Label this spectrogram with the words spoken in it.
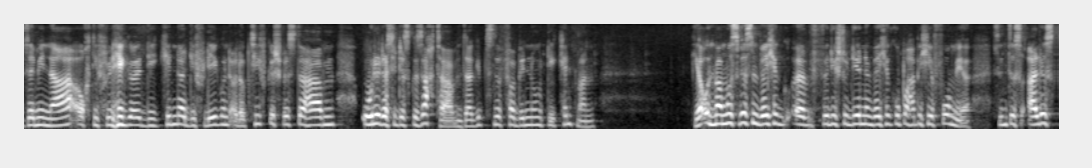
Seminar auch die Pflege, die Kinder, die Pflege- und Adoptivgeschwister haben, ohne dass sie das gesagt haben. Da gibt es eine Verbindung, die kennt man. Ja, und man muss wissen, welche, äh, für die Studierenden, welche Gruppe habe ich hier vor mir? Sind das alles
